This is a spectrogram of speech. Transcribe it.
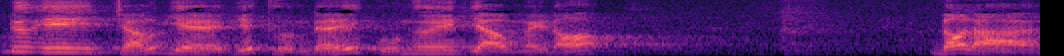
đưa y trở về với thượng đế của ngươi vào ngày đó đó là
